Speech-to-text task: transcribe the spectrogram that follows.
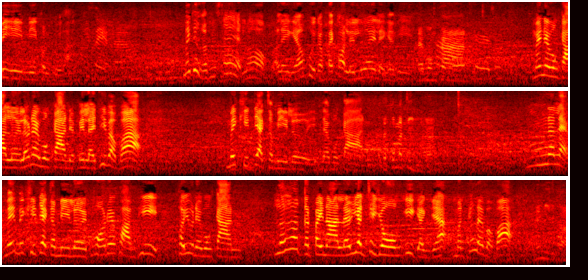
มีมีคนคุยค่ะพิเศษนะไม่ถึงกับพิเศษหรอกอะไรเงี้ยก็คุยกันไปก่อนเรื่อยๆอะไรเงี้ยพี่ในวงการ ไม่ในวงการเลยแล้วในวงการเนี่ยเป็นอะไรที่แบบว่า ไม่คิดอยากจะมีเลยในวงการ แต่ก็มาจีบอยู่นะ นั่นแหละไม่ไม่คิดอยากจะมีเลย เพราะด้วยความที่เขาอยู่ในวงการเลิกกันไปนานแล้วยังจะโยงอีกอย่างเงี้ย มันก็เลยแบบว่าไม่มีดีกว่า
